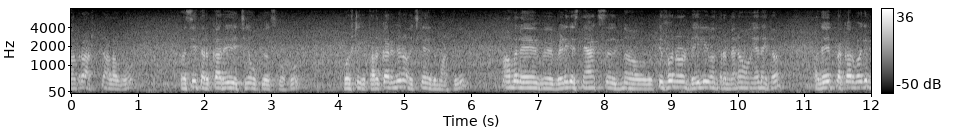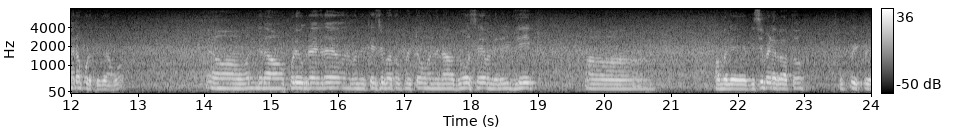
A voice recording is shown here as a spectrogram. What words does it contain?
ಮಾತ್ರ ಅಷ್ಟು ಅಲವು. ಹಸಿ ತರಕಾರಿ ಹೆಚ್ಚಿಗೆ ಉಪಯೋಗಿಸ್ಬೇಕು. ಪೌಷ್ಟಿಕ ತರಕಾರಿನೇ ನಾವು ಹೆಚ್ಚಿಗೆ ಇದು ಮಾಡ್ತೀವಿ. ಆಮೇಲೆ ಬೆಳಿಗ್ಗೆ ಸ್ನ್ಯಾಕ್ಸ್ ಇದನ್ನ ಟಿಫನು, ಡೈಲಿ ಒಂಥರ ಮೆನು ಏನಾಯ್ತೋ, ಅದೇ ಪ್ರಕಾರವಾಗಿ ಮೆನು ಕೊಡ್ತೀವಿ ನಾವು. ಒಂದಿನ ಪುಳಿಯೋಗರೆ ಇದ್ದರೆ ಒಂದು ಕೇಸರಿ ಭಾತ್ ಉಪ್ಪಿಟ್ಟು ಒಂದಿನ ದೋಸೆ, ಒಂದಿನ ಇಡ್ಲಿ ಆಮೇಲೆ ಬಿಸಿಬೇಳೆ ಭಾತು ಉಪ್ಪಿಟ್ಟು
